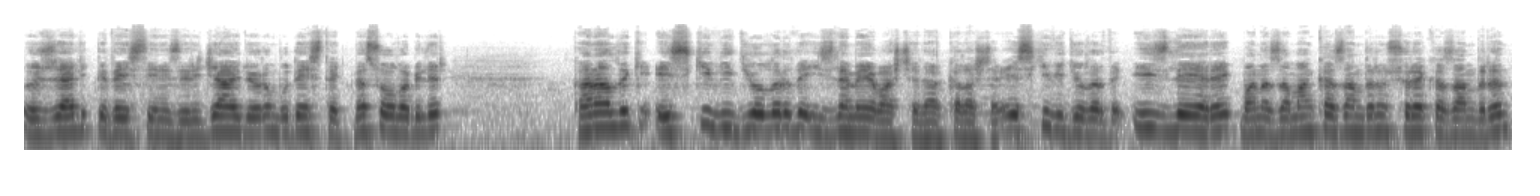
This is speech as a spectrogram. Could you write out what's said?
özellikle desteğinizi rica ediyorum. Bu destek nasıl olabilir? Kanaldaki eski videoları da izlemeye başladı arkadaşlar. Eski videoları da izleyerek bana zaman kazandırın, süre kazandırın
